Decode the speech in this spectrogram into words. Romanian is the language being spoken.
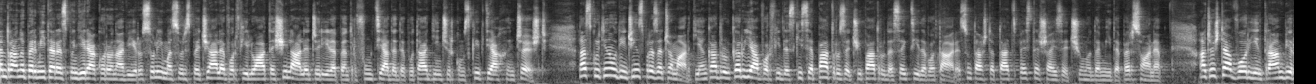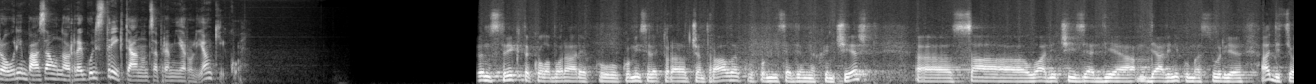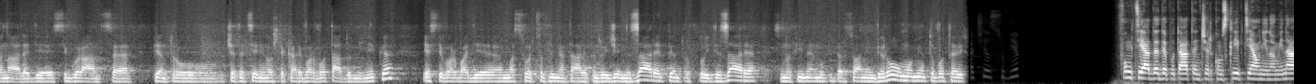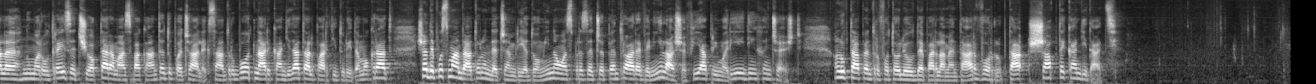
Pentru a nu permite răspândirea coronavirusului, măsuri speciale vor fi luate și la alegerile pentru funcția de deputat din circumscripția Hâncești. La scrutinul din 15 martie, în cadrul căruia vor fi deschise 44 de secții de votare, sunt așteptați peste 61.000 de persoane. Aceștia vor intra în birouri în baza unor reguli stricte, anunță premierul Ion Chicu. În strictă colaborare cu Comisia Electorală Centrală, cu Comisia din Hâncești, s-a luat decizia de a, de a veni cu măsuri adiționale de siguranță pentru cetățenii noștri care vor vota duminică. Este vorba de măsuri suplimentare pentru igienizare, pentru fluidizare, să nu fie mai multe persoane în birou în momentul votării. Funcția de deputat în circumscripția uninominală numărul 38 a rămas vacantă după ce Alexandru Botnar, candidat al Partidului Democrat, și-a depus mandatul în decembrie 2019 pentru a reveni la șefia primăriei din Hâncești. În lupta pentru fotoliul de parlamentar vor lupta șapte candidați.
